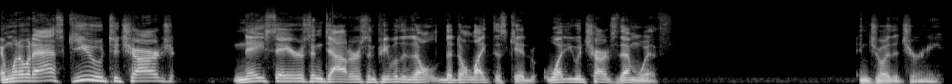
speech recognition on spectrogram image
And what I would ask you to charge naysayers and doubters and people that don't that don't like this kid, what you would charge them with? Enjoy the journey.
